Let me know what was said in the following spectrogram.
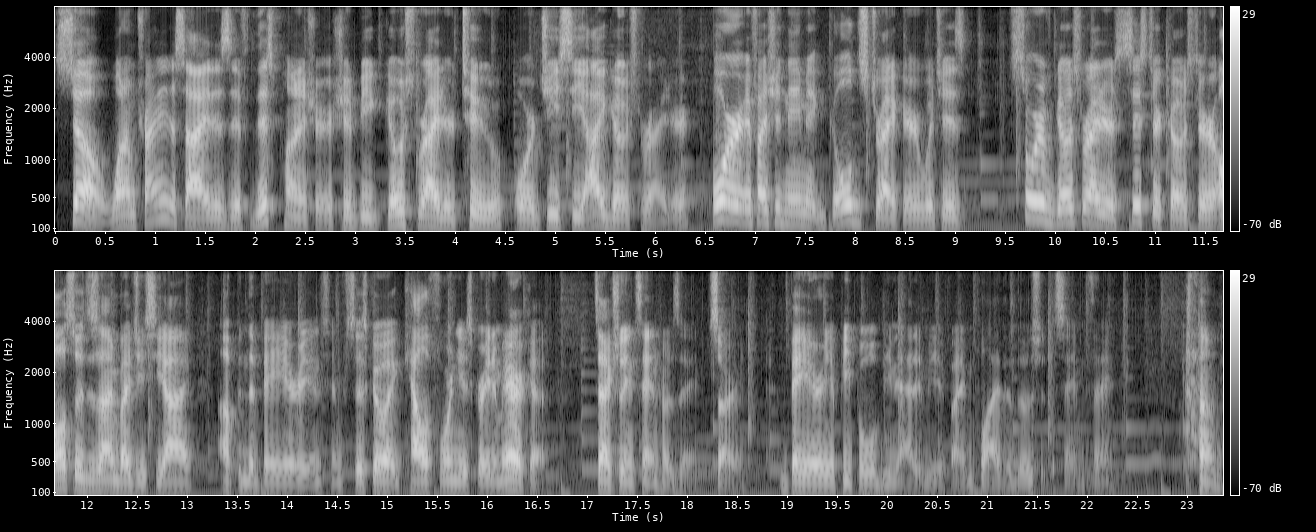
So what I'm trying to decide is if this Punisher should be Ghost Rider 2 or GCI Ghost Rider, or if I should name it Gold Striker, which is sort of Ghost Rider's sister coaster, also designed by GCI up in the Bay Area in San Francisco at California's Great America. It's actually in San Jose, sorry. Bay Area people will be mad at me if I imply that those are the same thing. Um,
